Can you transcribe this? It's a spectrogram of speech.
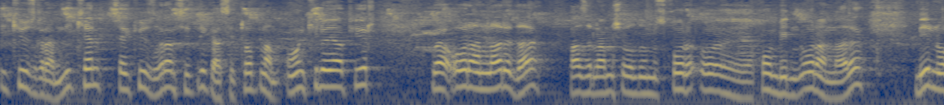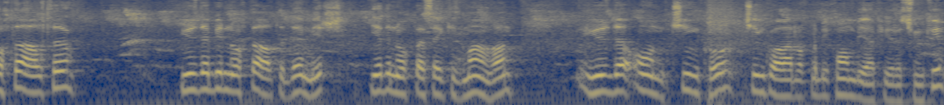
200 gram nikel, 800 gram sitrik asit toplam 10 kilo yapıyor. Ve oranları da hazırlamış olduğumuz e, kombinin oranları 1.6 %1.6 demir, 7.8 mangan, %10 çinko, çinko ağırlıklı bir kombi yapıyoruz çünkü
